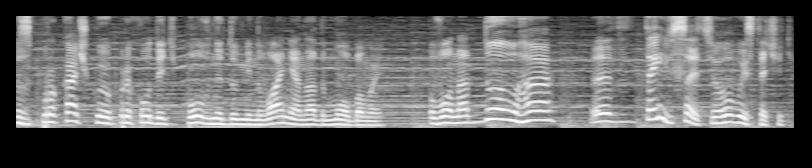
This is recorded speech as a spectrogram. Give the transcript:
З прокачкою приходить повне домінування над мобами. Вона довга, е, та й все, цього вистачить.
